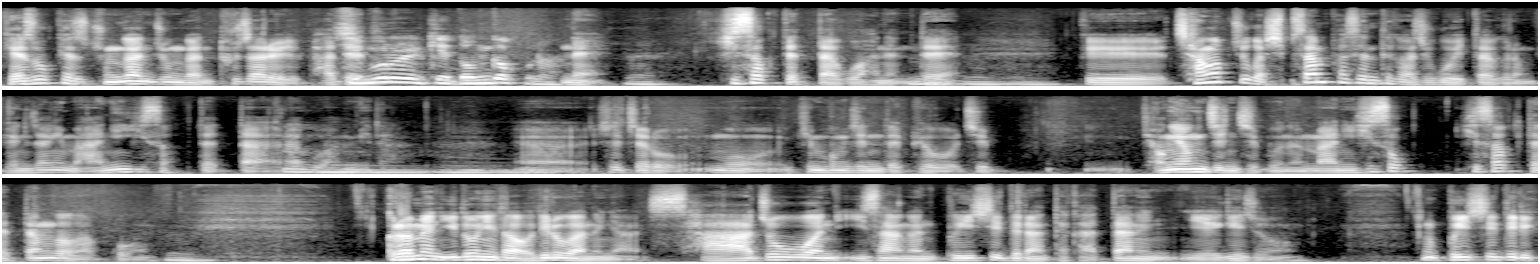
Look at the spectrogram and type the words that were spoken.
계속해서 중간중간 투자를 받은 지분을 이렇게 넘겼구나. 네. 네. 희석됐다고 하는데 음, 음, 그 창업주가 13% 가지고 있다 그러면 굉장히 많이 희석됐다라고 음, 합니다. 음, 어, 실제로 뭐 김봉진 대표 집 경영진 지분은 많이 희석 희석됐던 것 같고 음. 그러면 이 돈이 다 어디로 가느냐? 4조 원 이상은 VC들한테 갔다는 얘기죠. VC들이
